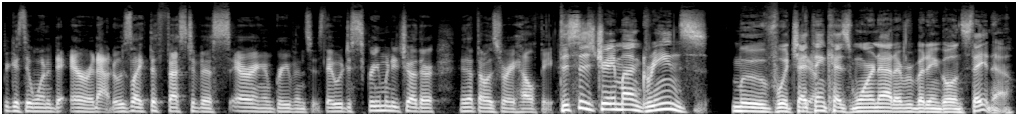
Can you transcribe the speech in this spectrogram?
because they wanted to air it out. It was like the Festivus airing of grievances. They would just scream at each other. They thought that was very healthy. This is Draymond Green's move, which I Yeah. think has worn out everybody in Golden State now.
